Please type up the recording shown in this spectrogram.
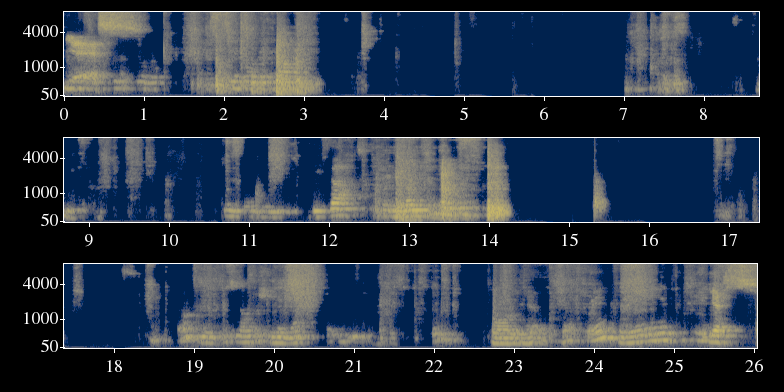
Yes. Use that in the motion. Oh, Or, yeah, yeah, yes.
